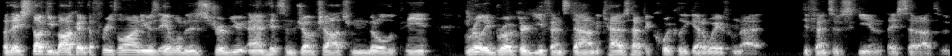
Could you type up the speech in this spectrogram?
But they stuck Ibaka at the free throw line. He was able to distribute and hit some jump shots from the middle of the paint. Really broke their defense down. The Cavs had to quickly get away from that defensive scheme that they set out to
